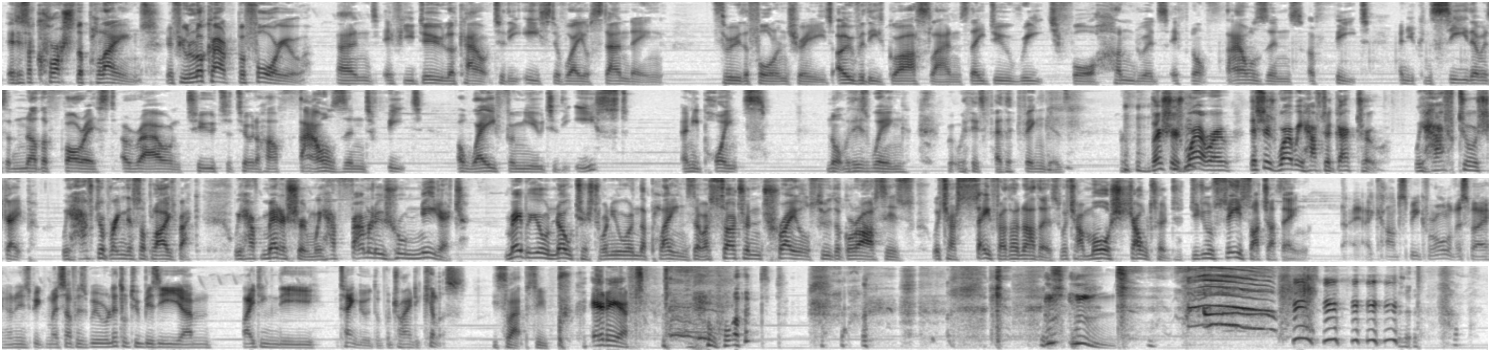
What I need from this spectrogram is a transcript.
It is across the plains. If you look out before you, and if you do look out to the east of where you're standing, through the fallen trees, over these grasslands, they do reach for hundreds, if not thousands, of feet. And you can see there is another forest around two to two and a half thousand feet away from you to the east. And he points, not with his wing, but with his feathered fingers, this is where we this is where we have to get to. We have to escape. We have to bring the supplies back. We have medicine. We have families who need it. Maybe you noticed when you were in the plains there are certain trails through the grasses which are safer than others, which are more sheltered. Did you see such a thing? I, I can't speak for all of us, but I can only speak for myself as we were a little too busy um, fighting the Tengu that were trying to kill us. He slaps you. Idiot! what?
